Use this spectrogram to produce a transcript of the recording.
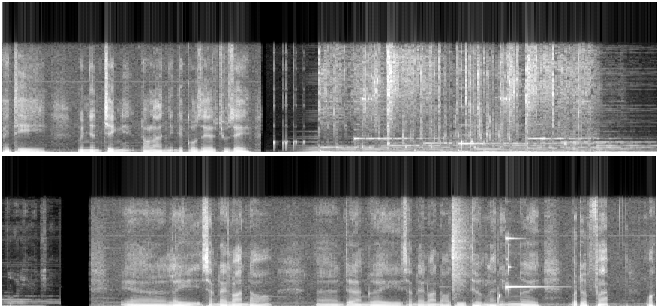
Ấy thì nguyên nhân chính ấy, đó là những cái cô dê chú rể. À, lấy sang Đài Loan đó à, tức là người sang Đài Loan đó thì thường là những người bất hợp pháp hoặc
